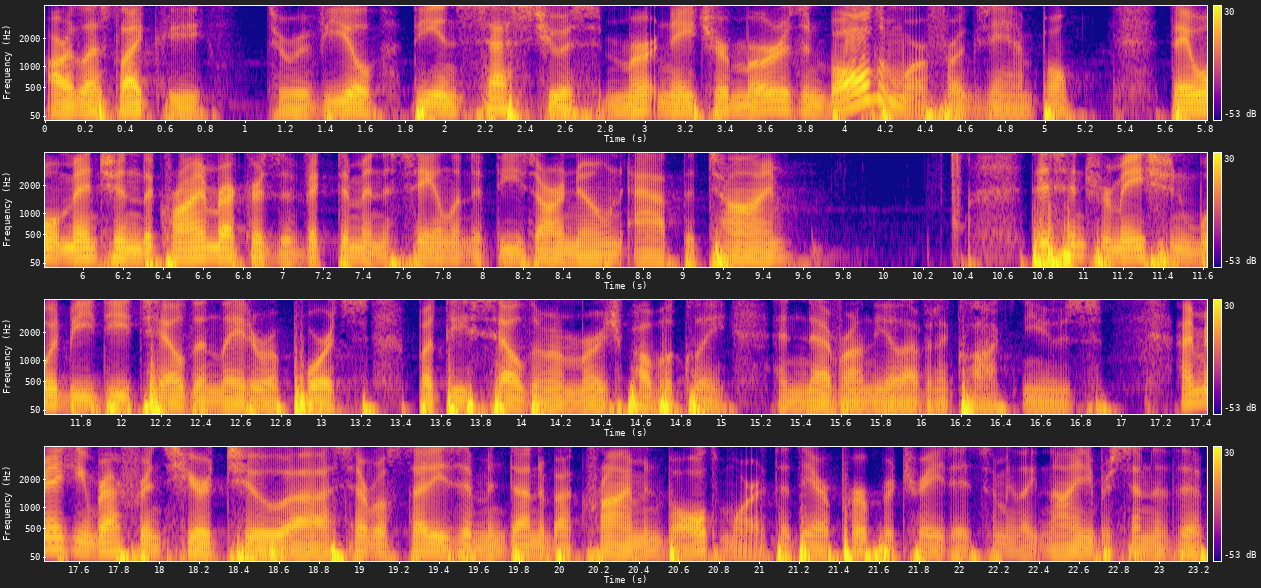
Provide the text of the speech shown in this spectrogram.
are less likely to reveal the incestuous mur- nature of murders in Baltimore, for example. They won't mention the crime records of victim and assailant if these are known at the time. This information would be detailed in later reports, but these seldom emerge publicly and never on the 11 o'clock news. I'm making reference here to uh, several studies that have been done about crime in Baltimore, that they are perpetrated. Something like 90% of the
